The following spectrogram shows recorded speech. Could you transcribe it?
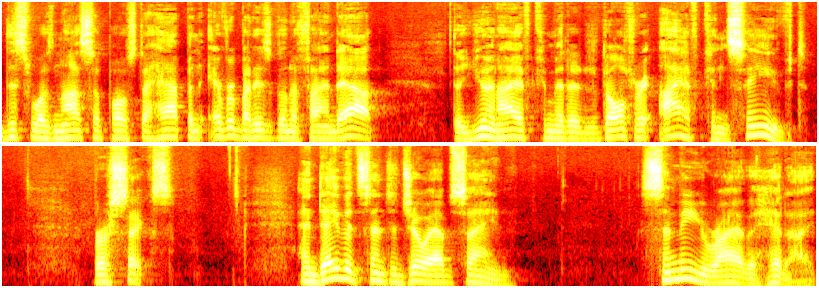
This was not supposed to happen. Everybody's going to find out that you and I have committed adultery. I have conceived. Verse 6 And David sent to Joab, saying, Send me Uriah the Hittite.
